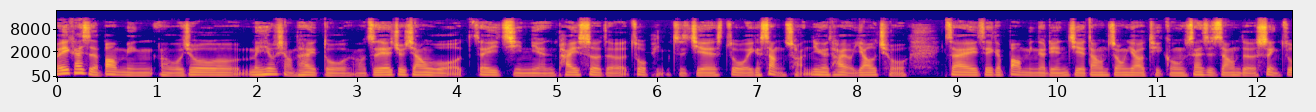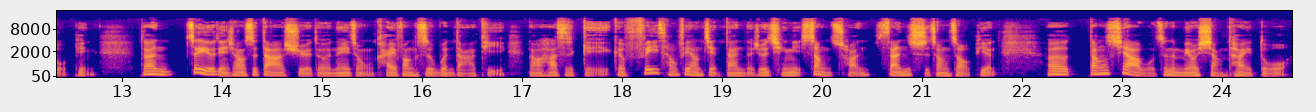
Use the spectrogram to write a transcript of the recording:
而一开始的报名，呃，我就没有想太多，然后直接就将我这几年拍摄的作品直接做一个上传，因为他有要求，在这个报名的链接当中要提供三十张的摄影作品，但这个有点像是大学的那种开放式问答题，然后他是给一个非常非常简单的，就是请你上传三十张照片。呃，当下我真的没有想太多，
